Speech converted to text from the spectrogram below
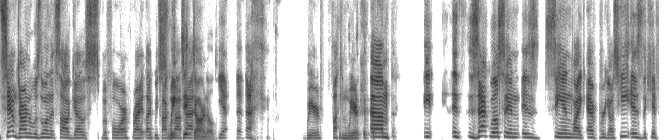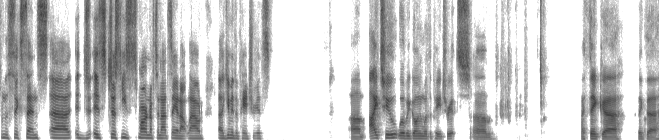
Sam Darnold was the one that saw ghosts before, right? Like we talked Sweet about Dick that. Darnold. Yeah, uh, weird, fucking weird. Um, it, it, Zach Wilson is seeing like every ghost. He is the kid from the Sixth Sense. Uh, it, it's just he's smart enough to not say it out loud. Uh, give me the Patriots. Um, I too will be going with the Patriots. Um, I think uh, I think the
